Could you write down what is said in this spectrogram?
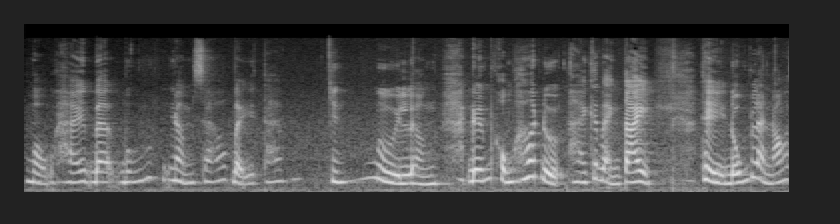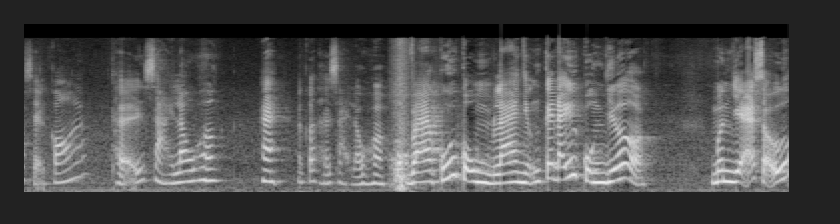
1, 2, 3, 4, 5, 6, 7, 8, 9, 10 lần đếm không hết được hai cái bàn tay thì đúng là nó sẽ có thể xài lâu hơn ha nó có thể xài lâu hơn. Và cuối cùng là những cái đáy quần dơ. Mình giả sử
